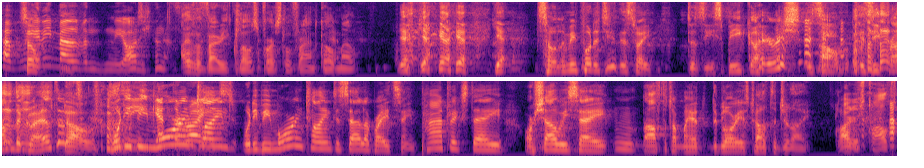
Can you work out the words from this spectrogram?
Have we So- any Melvins in the audience? I have a very close personal friend called Mel. Yeah, yeah, yeah, yeah, yeah. So let me put it to you this way: Does he speak Irish? Is No. he is he from the Gaeltacht? No. Would he he be more the right? inclined? Would he be more inclined to celebrate St. Patrick's Day, or shall we say, mm, off the top of my head, the glorious twelfth of July? Glorious 12th.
